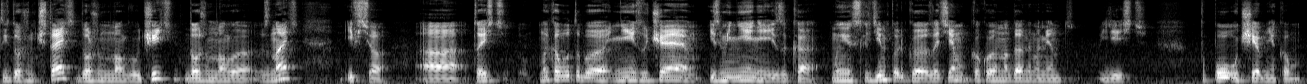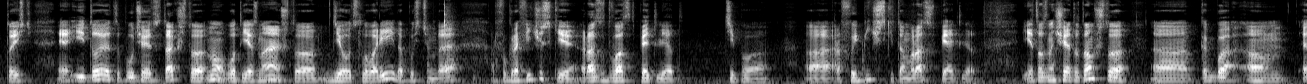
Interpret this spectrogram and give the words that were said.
ты должен читать, должен много учить, должен много знать, и все. то есть мы как будто бы не изучаем изменения языка. Мы следим только за тем, какой он на данный момент есть по- по учебникам. То есть, э, и то это получается так, что, ну, вот я знаю, что делают словари, допустим, да, орфографически раз в 25 лет. Типа, а орфоэпически там раз в 5 лет. И это означает о том, что э, как бы эм, э,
